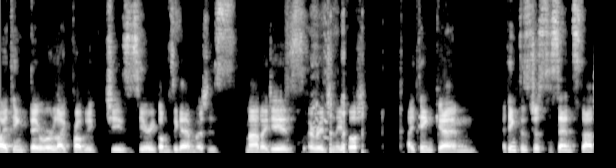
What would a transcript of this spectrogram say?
I think they were like probably Jesus here he comes again with his mad ideas originally, but I think um, I think there's just a sense that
